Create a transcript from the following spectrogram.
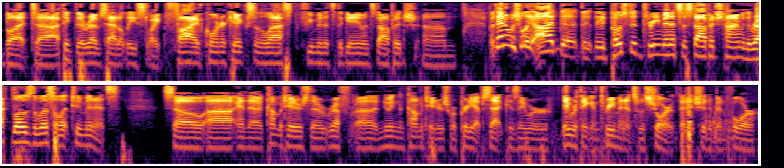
but uh, I think the Revs had at least like five corner kicks in the last few minutes of the game in stoppage. Um, but then it was really odd. They had posted three minutes of stoppage time, and the ref blows the whistle at two minutes. So, uh, and the commentators, the ref, uh, New England commentators were pretty upset because they were, they were thinking three minutes was short, that it should have been four.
